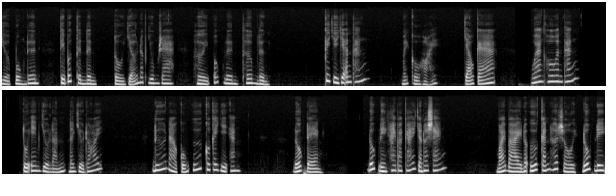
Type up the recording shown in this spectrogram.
vừa bùng lên, thì bất thình lình tôi dở nắp dung ra, hơi bốc lên thơm lừng. Cái gì vậy anh Thắng? Mấy cô hỏi. Chào cả. Quang hô anh Thắng. Tụi em vừa lạnh lại vừa đói. Đứa nào cũng ước có cái gì ăn. Đốt đèn. Đốt liền hai ba cái cho nó sáng. Máy bài nó ướt cánh hết rồi, đốt đi.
